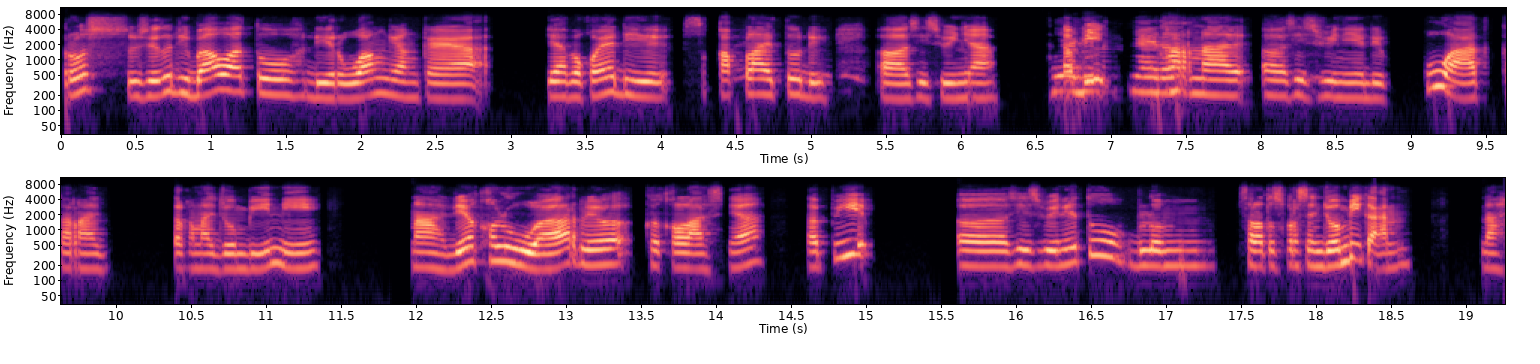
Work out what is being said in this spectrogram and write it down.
terus habis itu dibawa tuh di ruang yang kayak ya pokoknya disekap lah itu di eh, siswinya. Ya di Tapi labnya itu. karena eh, siswi ini di kuat karena terkena zombie ini, nah dia keluar dia ke kelasnya, tapi eh, siswi ini tuh belum 100% zombie kan. Nah,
